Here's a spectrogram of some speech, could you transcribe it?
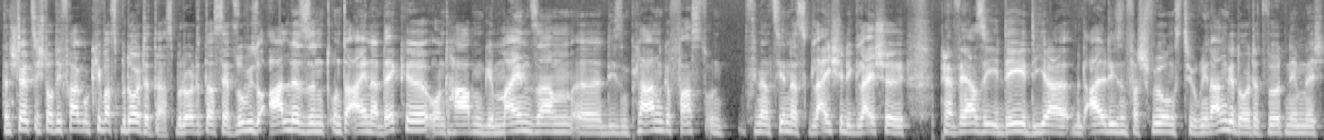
dann stellt sich doch die Frage, okay, was bedeutet das? Bedeutet das jetzt sowieso, alle sind unter einer Decke und haben gemeinsam äh, diesen Plan gefasst und finanzieren das gleiche, die gleiche perverse Idee, die ja mit all diesen Verschwörungstheorien angedeutet wird, nämlich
